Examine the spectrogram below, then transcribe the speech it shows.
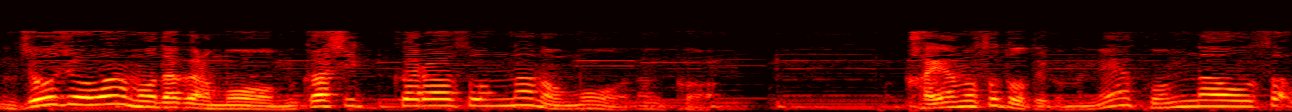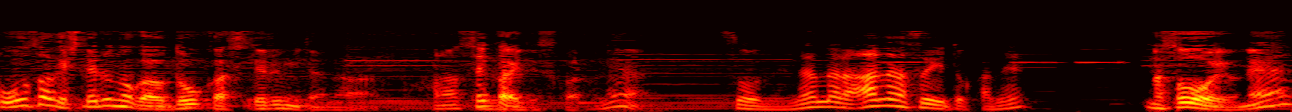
うん。ジョジョはもうだからもう昔からそんなのもうなんか、蚊帳の外というかね、こんな大騒ぎしてるのがどうかしてるみたいな話、世界ですからね。そうね。なんならアナスイとかね。まあそうよね。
